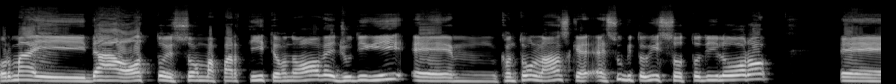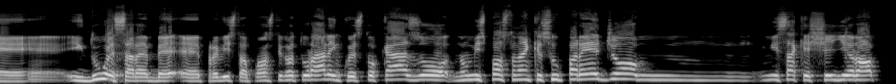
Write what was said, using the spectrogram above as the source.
ormai da 8 insomma partite o 9 giù di lì e, mh, contro un Lance che è subito lì sotto di loro e, il 2 sarebbe eh, previsto al pronostico naturale. In questo caso non mi sposto neanche sul pareggio mh, mi sa che sceglierò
